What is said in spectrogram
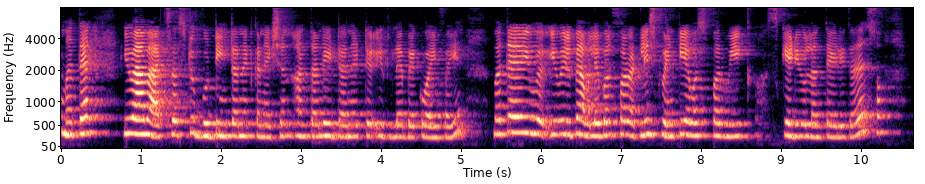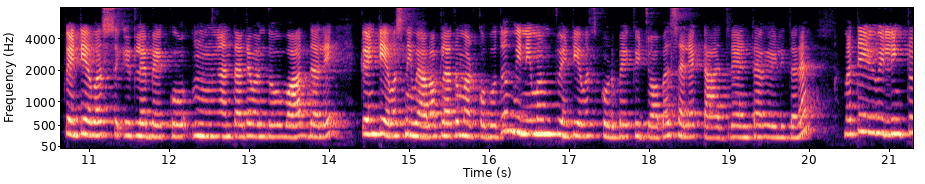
ಮತ್ತು you have access to good internet connection ಅಂತಂದರೆ ಇಂಟರ್ನೆಟ್ ಇರಲೇಬೇಕು ವೈಫೈ ಮತ್ತು you will be available for at least twenty hours per week schedule ಅಂತ ಹೇಳಿದ್ದಾರೆ. ಸೊ ಟ್ವೆಂಟಿ ಅವರ್ಸ್ ಇರಲೇಬೇಕು ಅಂತಂದರೆ ಒಂದು ವಾರದಲ್ಲಿ ಟ್ವೆಂಟಿ ಅವರ್ಸ್ ನೀವು ಯಾವಾಗಲಾದ್ರೂ ಮಾಡ್ಕೋಬೋದು. ಮಿನಿಮಮ್ ಟ್ವೆಂಟಿ ಅವರ್ಸ್ ಕೊಡಬೇಕು ಈ ಜಾಬಲ್ಲಿ ಸೆಲೆಕ್ಟ್ ಆದರೆ ಅಂತ ಹೇಳಿದ್ದಾರೆ. ಮತ್ತು you willing to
